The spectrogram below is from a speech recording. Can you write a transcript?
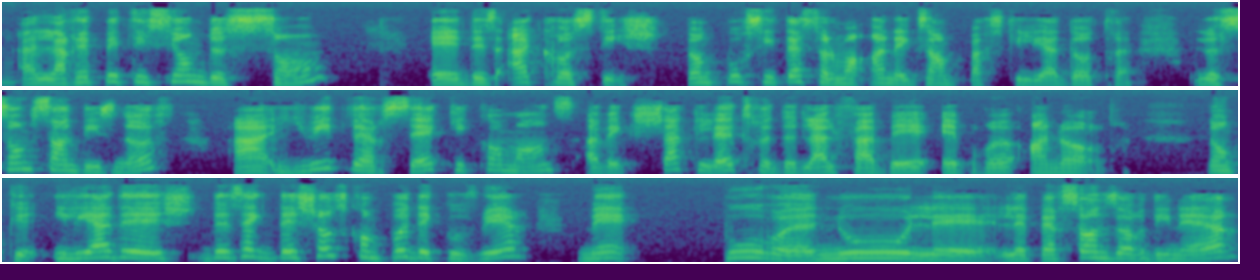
mm. la répétition de sons, et des acrostiches. Donc, pour citer seulement un exemple, parce qu'il y a d'autres, le Psaume 119 a huit versets qui commencent avec chaque lettre de l'alphabet hébreu en ordre. Donc, il y a des, choses qu'on peut découvrir, mais pour euh, nous, les, personnes ordinaires,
